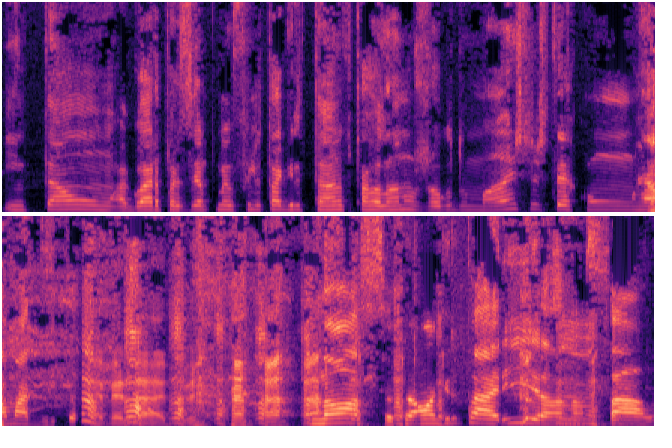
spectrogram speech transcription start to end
Então, agora, por exemplo, meu filho está gritando que está rolando um jogo do Manchester com o Real Madrid. É verdade. Nossa, tá uma gritaria lá na sala.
